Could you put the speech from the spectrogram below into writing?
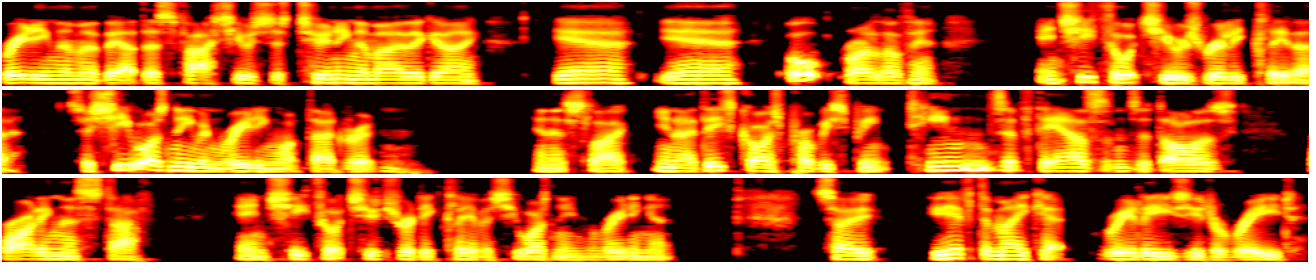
reading them about this fast. She was just turning them over, going, "Yeah, yeah, oh, right, little thing." And she thought she was really clever, so she wasn't even reading what they'd written. And it's like, you know, these guys probably spent tens of thousands of dollars writing this stuff, and she thought she was really clever. She wasn't even reading it. So you have to make it really easy to read.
